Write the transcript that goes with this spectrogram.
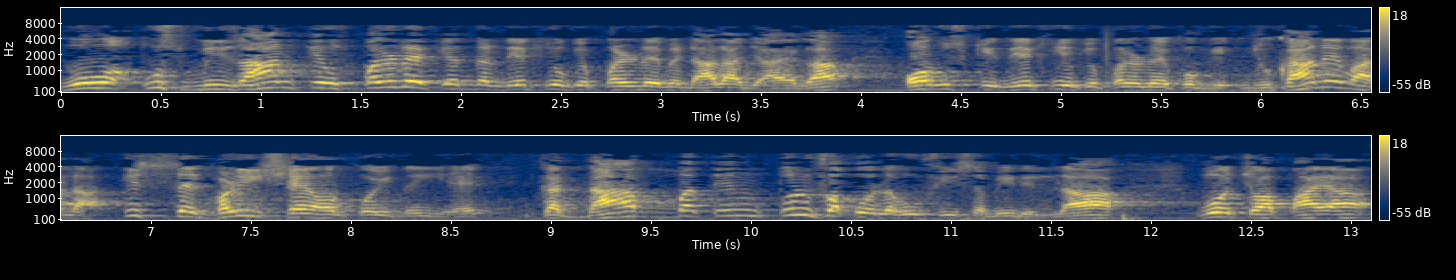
وہ اس میزان کے اس پلڑے کے اندر نیکیوں کے پلڑے میں ڈالا جائے گا اور اس کی نیکیوں کے پلڑے کو جھکانے والا اس سے بڑی شے اور کوئی نہیں ہے۔ کدابت ان تلفق و لہوفی سبیل اللہ۔ وہ چوپایا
